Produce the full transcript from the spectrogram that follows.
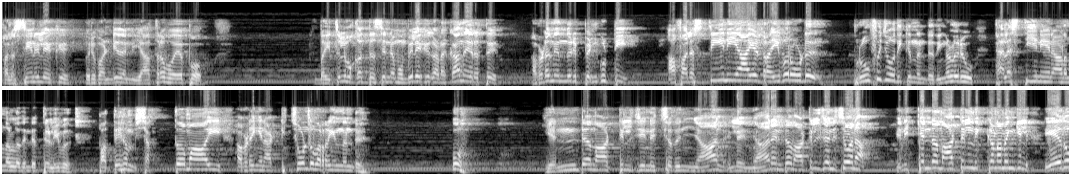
ഫലസ്തീനിലേക്ക് ഒരു പണ്ഡിതൻ യാത്ര പോയപ്പോ ബൈത്തുൽ മുഖദ്ദസിന്റെ മുമ്പിലേക്ക് കടക്കാൻ നേരത്ത് അവിടെ നിന്നൊരു പെൺകുട്ടി ആ ഫലസ്തീനിയായ ഡ്രൈവറോട് പ്രൂഫ് ചോദിക്കുന്നുണ്ട്. നിങ്ങളൊരു ഫലസ്തീനിയനാണെന്നുള്ളതിന്റെ തെളിവ്. അപ്പൊ അദ്ദേഹം ശക്തമായി അവിടെ ഇങ്ങനെ അടിച്ചുകൊണ്ട് പറയുന്നുണ്ട്. ഓ എന്റെ നാട്ടിൽ ജനിച്ചത് ഞാൻ അല്ലെ ഞാൻ എന്റെ നാട്ടിൽ ജനിച്ചവനാ. എനിക്ക് എന്റെ നാട്ടിൽ നിൽക്കണമെങ്കിൽ ഏതോ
